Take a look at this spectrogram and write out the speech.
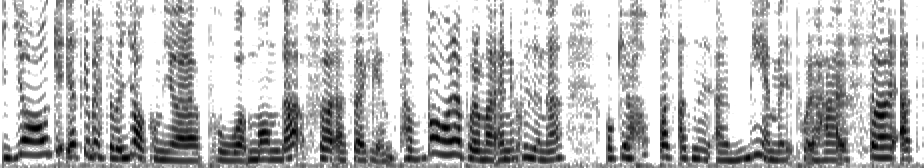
jag, jag ska berätta vad jag kommer göra på måndag för att verkligen ta vara på de här energierna. Och jag hoppas att ni är med mig på det här för att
